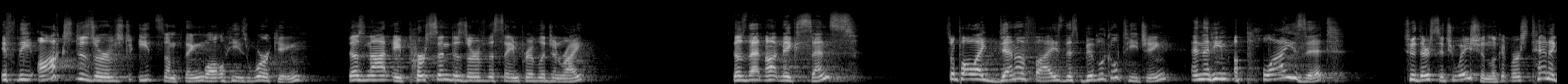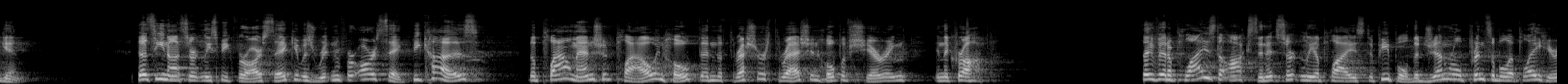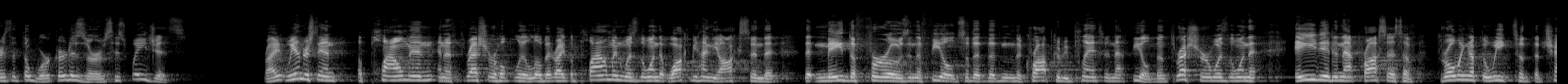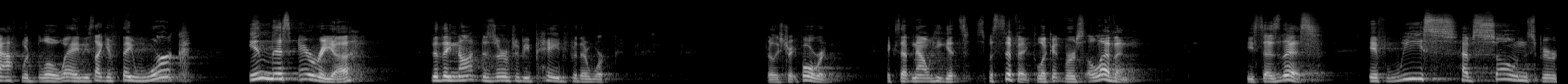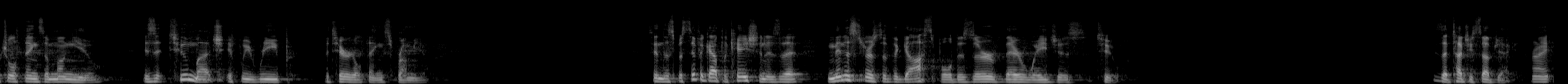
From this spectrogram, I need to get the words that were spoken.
If the ox deserves to eat something while he's working, does not a person deserve the same privilege and right? Does that not make sense? So Paul identifies this biblical teaching and then he applies it to their situation. Look at verse 10 again. Does he not certainly speak for our sake? It was written for our sake, because the plowman should plow in hope, and the thresher thresh in hope of sharing in the crop. So if it applies to oxen, it certainly applies to people. The general principle at play here is that the worker deserves his wages right? We understand a plowman and a thresher, hopefully a little bit, right? The plowman was the one that walked behind the oxen that, that made the furrows in the field so that the, the crop could be planted in that field. The thresher was the one that aided in that process of throwing up the wheat so that the chaff would blow away. And he's like, if they work in this area, do they not deserve to be paid for their work? Fairly straightforward, except now he gets specific. Look at verse 11. He says this If we have sown spiritual things among you, is it too much if we reap material things from you? So, in the specific application, is that ministers of the gospel deserve their wages too. This is a touchy subject, right?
